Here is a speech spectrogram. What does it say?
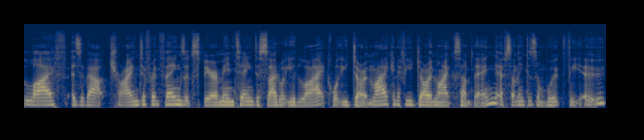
life is about trying different things, experimenting, decide what you like, what you don't like. And if you don't like something, if something doesn't work for you,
